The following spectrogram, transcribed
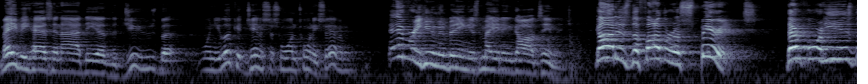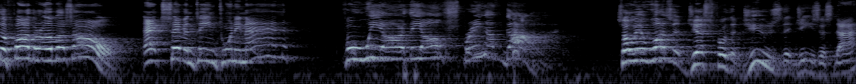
maybe has an idea of the Jews, but when you look at Genesis 1:27, every human being is made in God's image. God is the Father of spirits. Therefore, He is the Father of us all. Acts 17 29. For we are the offspring of God. So it wasn't just for the Jews that Jesus died.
